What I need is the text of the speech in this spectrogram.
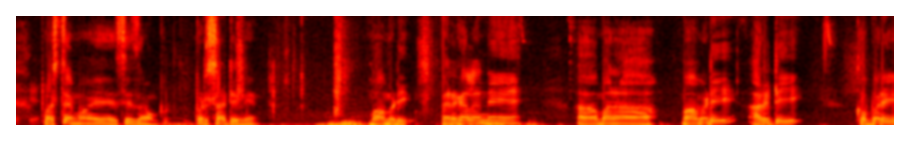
ఓకే. ఫస్ట్ టైం సీజన్ ఇప్పుడు స్టార్ట్ అయింది మామిడి. వెనకాలన్నీ మన మామిడి అరటి కొబ్బరి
